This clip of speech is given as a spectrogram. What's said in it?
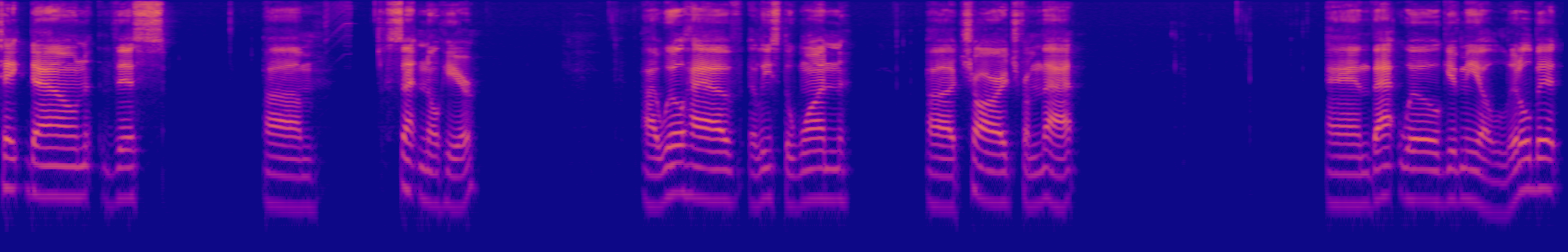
take down this um, Sentinel here. I will have at least the one uh, charge from that. And that will give me a little bit,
